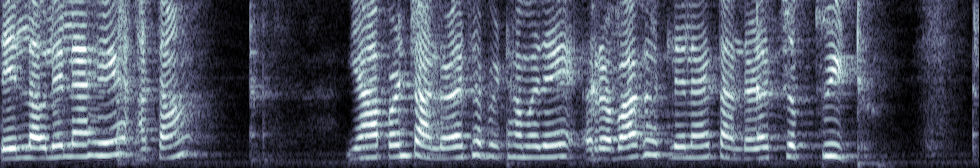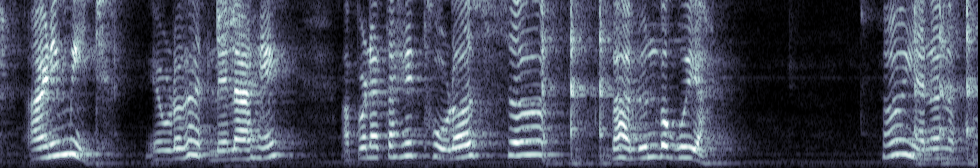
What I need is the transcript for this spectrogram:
तेल लावलेलं आहे आता. या आपण तांदळाच्या पिठामध्ये रवा घातलेला आहे तांदळाचं पीठ आणि मीठ एवढं घातलेलं आहे. आपण आता हे थोडंसं घालून बघूया. हां यानं नको.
